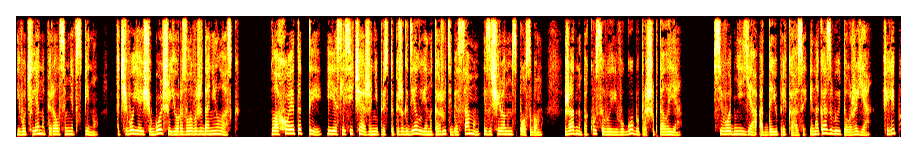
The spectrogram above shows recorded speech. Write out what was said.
Его член упирался мне в спину, отчего я еще больше ёрзала в ожидании ласк. «Плохой это ты, и если сейчас же не приступишь к делу, я накажу тебя самым изощренным способом», жадно покусывая его губы, прошептала я. «Сегодня я отдаю приказы, и наказываю тоже я». Филипп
